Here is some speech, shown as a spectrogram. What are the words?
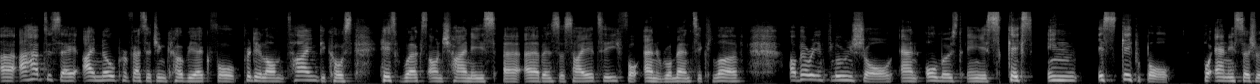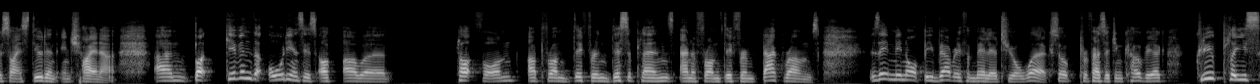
uh, I have to say I know Professor Jankowiak for a pretty long time because his works on Chinese uh, urban society for and romantic love are very influential and almost inescapable for any social science student in China. Um, but given the audiences of our platform are from different disciplines and from different backgrounds. They may not be very familiar to your work. So Professor Jankowiak, could you please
